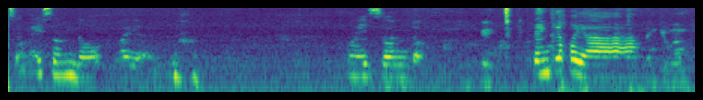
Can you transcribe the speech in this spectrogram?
So, may sundo. Ayan. may sundo. Thank you, kuya. You give me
